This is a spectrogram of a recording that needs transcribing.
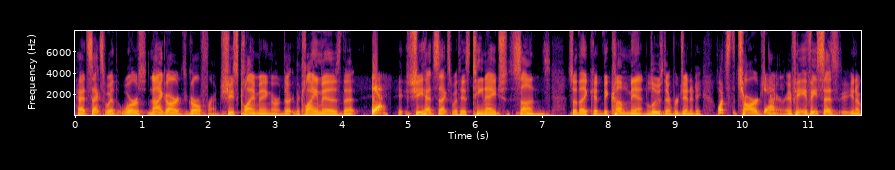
had sex with was Nygard's girlfriend. She's claiming, or the, the claim is that Yeah. she had sex with his teenage sons so they could become men, lose their virginity. What's the charge Yeah. there? If he if he says, you know,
